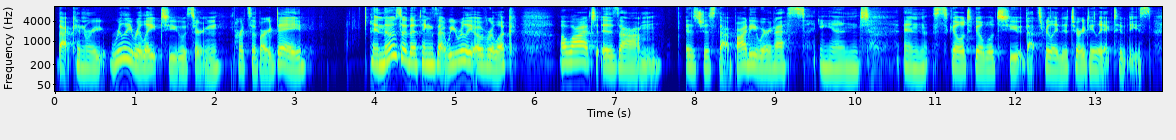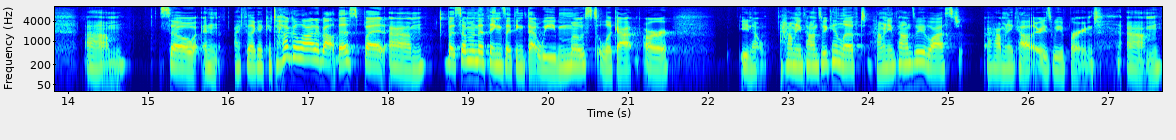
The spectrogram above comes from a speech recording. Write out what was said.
that can re- really relate to certain parts of our day. And those are the things that we really overlook a lot is um, is just that body awareness and and skill to be able to that's related to our daily activities. Um, so and i feel like i could talk a lot about this but um, but some of the things i think that we most look at are you know how many pounds we can lift how many pounds we've lost how many calories we've burned um,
